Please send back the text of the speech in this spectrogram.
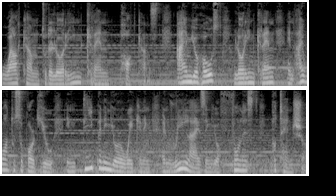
Welcome to the Lorin Kren podcast. I am your host, Lorin Kren, and I want to support you in deepening your awakening and realizing your fullest potential.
